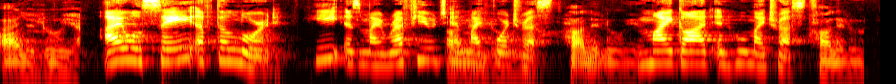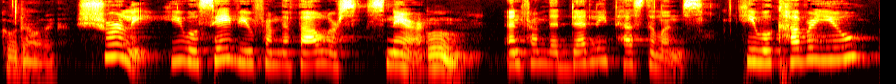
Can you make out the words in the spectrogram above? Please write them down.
Hallelujah. I will say of the Lord, He is my refuge and my fortress, Hallelujah. my God in whom I trust. Hallelujah. Go down again. Surely He will save you from the fowler's snare Mm. and from the deadly pestilence. He will cover you, with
